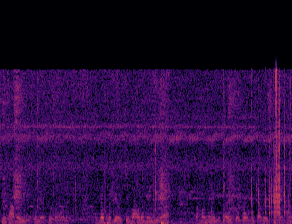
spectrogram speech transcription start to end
金发美女从远处走过来，我说可是有金毛的美女啊，然后那个女孩子走过我们展位前面。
